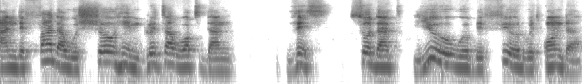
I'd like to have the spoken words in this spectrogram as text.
And the Father will show him greater works than this, so that you will be filled with wonder.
